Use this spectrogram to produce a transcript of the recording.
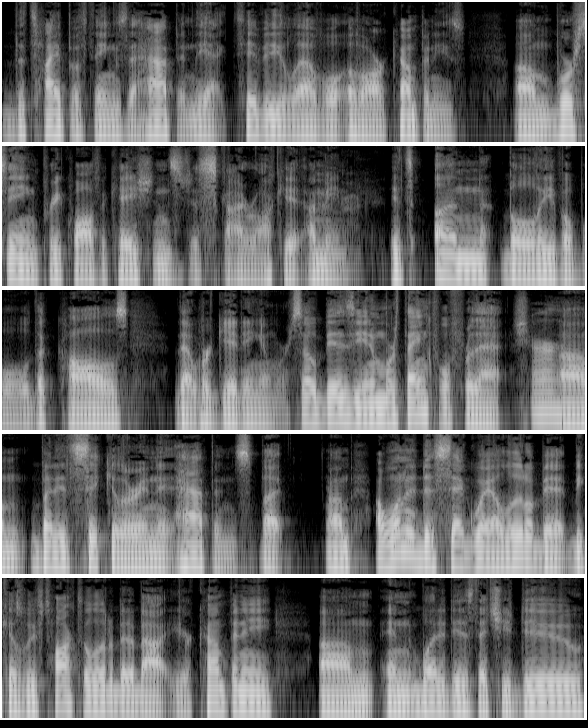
the type of things that happen the activity level of our companies um, we're seeing pre-qualifications just skyrocket i mean it's unbelievable the calls that we're getting and we're so busy and we're thankful for that Sure. um, but it's secular and it happens. But um, I wanted to segue a little bit because we've talked a little bit about your company um, and what it is that you do,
